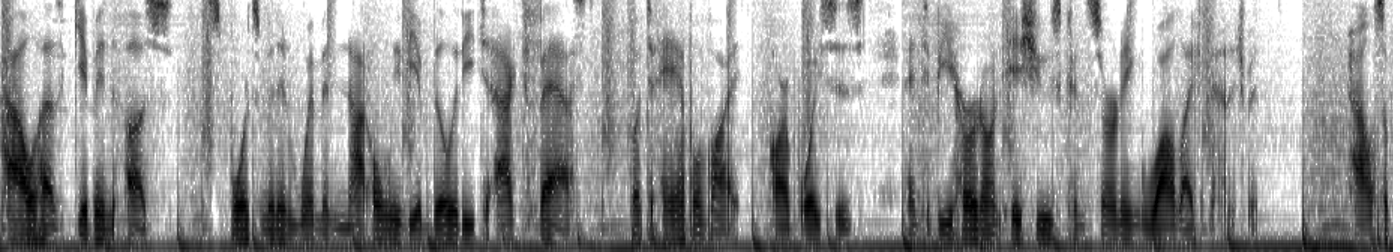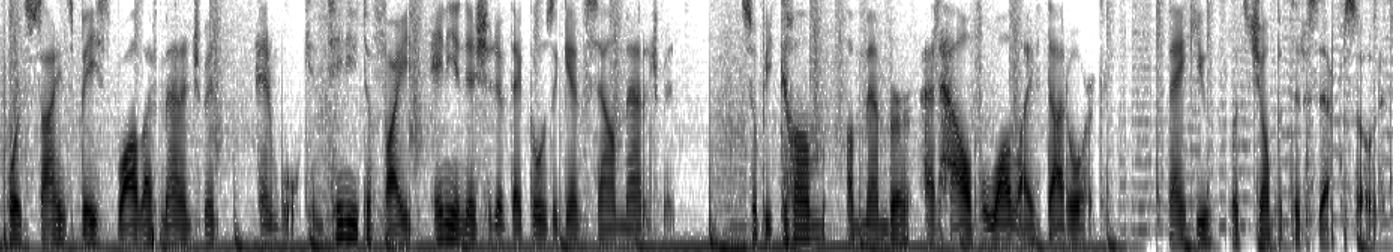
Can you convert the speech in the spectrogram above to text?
Howl has given us sportsmen and women not only the ability to act fast, but to amplify our voices and to be heard on issues concerning wildlife management. Howl supports science based wildlife management and will continue to fight any initiative that goes against sound management. So become a member at howlforwildlife.org. Thank you. Let's jump into this episode.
